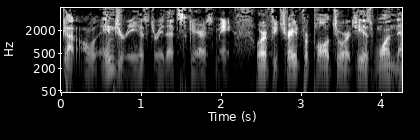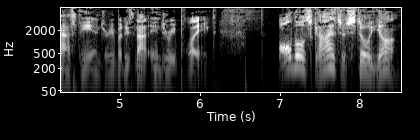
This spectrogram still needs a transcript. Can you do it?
got an injury history that scares me. Or if you trade for Paul George, he has one nasty injury, but he's not injury plagued. All those guys are still young.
